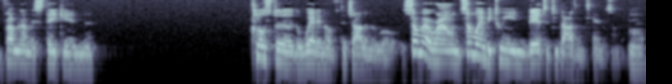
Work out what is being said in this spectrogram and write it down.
if I'm not mistaken, close to the, wedding of T'Challa and Ororo. Somewhere around, somewhere in between there to 2010 or something. Mhm.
